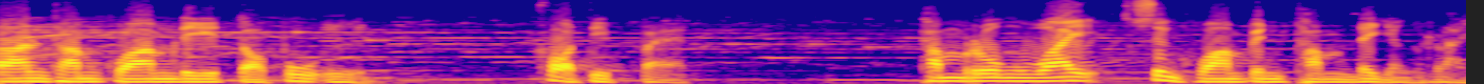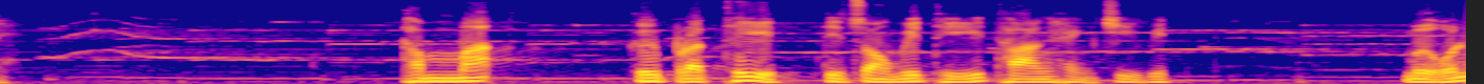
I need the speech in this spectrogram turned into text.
การทำความดีต่อผู้อื่น ข้อที่ 8ทำรงไว้ซึ่งความเป็นธรรมได้อย่างไร ธรรมะคือประทีปที่ส่องวิถีทางแห่งชีวิต เมื่อหน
